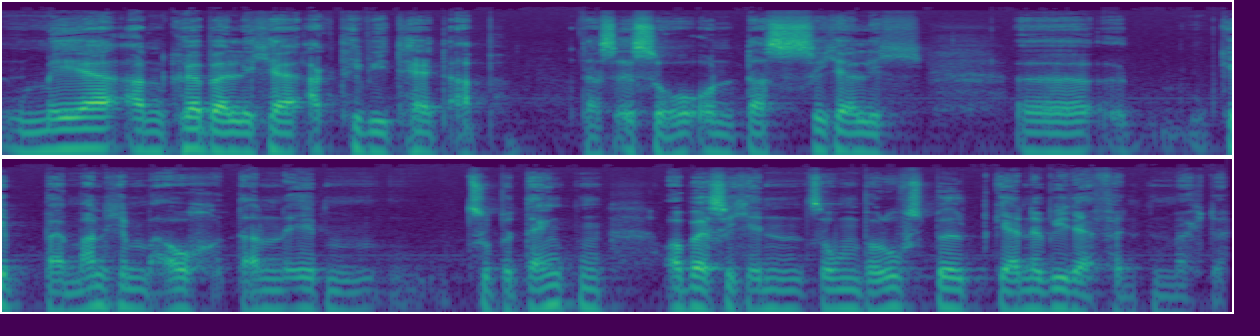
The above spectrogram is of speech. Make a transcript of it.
mehr an körperlicher Aktivität ab. Das ist so und das sicherlich äh, gibt bei manchem auch dann eben zu bedenken, ob er sich in so einem Berufsbild gerne wiederfinden möchte.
